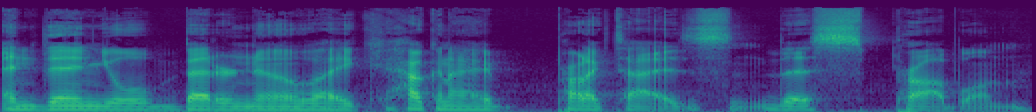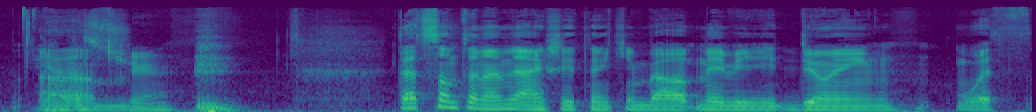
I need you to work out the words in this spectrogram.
and then you'll better know like how can I productize this problem. Yeah, that's Um, true. That's something I'm actually thinking about maybe doing with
